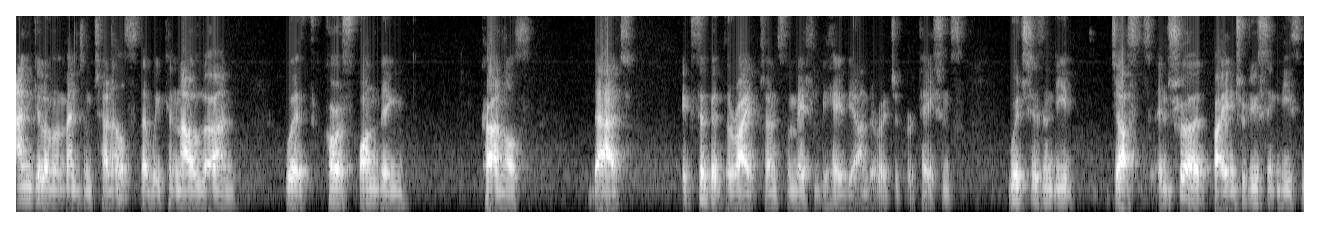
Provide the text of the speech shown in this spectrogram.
angular momentum channels that we can now learn with corresponding kernels that exhibit the right transformation behavior under rigid rotations, which is indeed just ensured by introducing these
